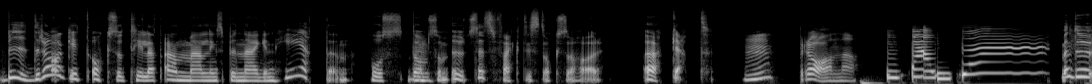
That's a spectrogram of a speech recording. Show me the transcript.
bidragit också till att anmälningsbenägenheten hos de Mm. som utsätts faktiskt också har ökat. Mm. Bra, Anna. Men du,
